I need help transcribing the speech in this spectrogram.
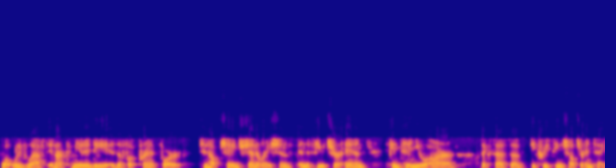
what we've left in our community is a footprint for to help change generations in the future and continue our success of decreasing shelter intake.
